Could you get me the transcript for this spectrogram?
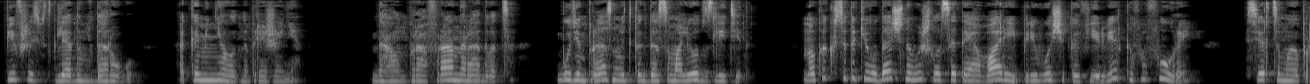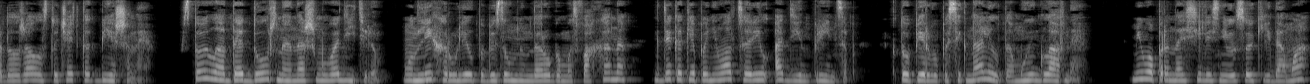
впившись взглядом в дорогу. Окаменел от напряжения. Да, он прав, рано радоваться. Будем праздновать, когда самолет взлетит. Но как все-таки удачно вышло с этой аварией перевозчика фейерверков и фурой. Сердце мое продолжало стучать как бешеное. Стоило отдать должное нашему водителю. Он лихо рулил по безумным дорогам из Фахана, где, как я поняла, царил один принцип. Кто первый посигналил, тому и главное. Мимо проносились невысокие дома,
